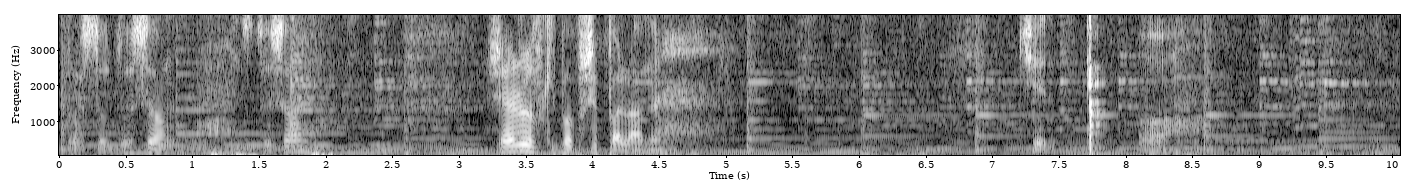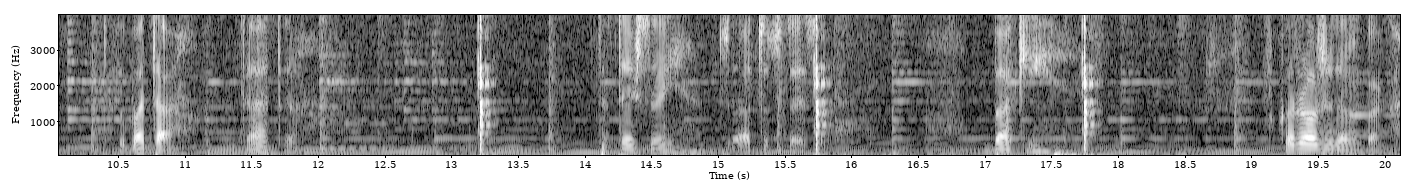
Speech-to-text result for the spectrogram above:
Po prostu tu są... Tu są... Żarówki poprzypalane. Chyba ta. Ta, ta. Ta też tutaj. A to co to jest? Baki. W kolorze damy baka.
